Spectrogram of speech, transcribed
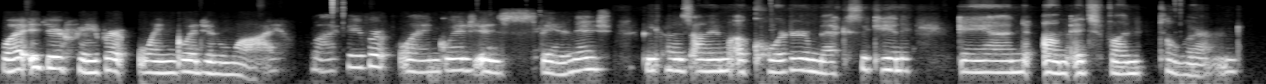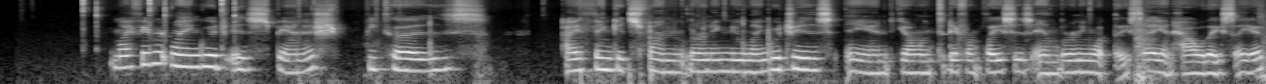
what is your favorite language and why? My favorite language is Spanish because I'm a quarter Mexican and um, it's fun to learn. My favorite language is Spanish because I think it's fun learning new languages and going to different places and learning what they say and how they say it.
